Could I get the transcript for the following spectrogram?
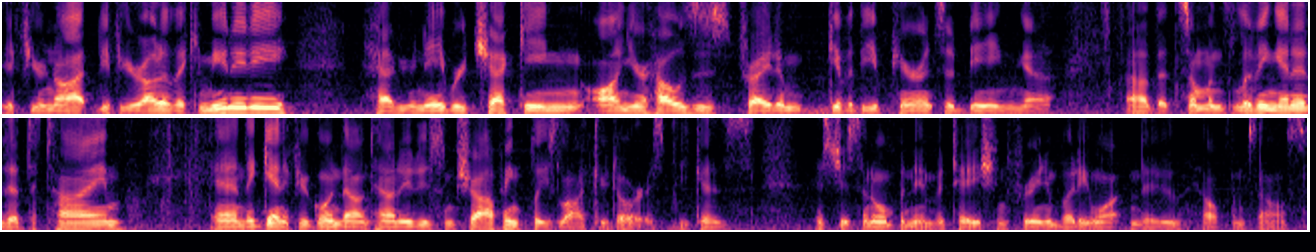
if you're not, if you're out of the community, have your neighbor checking on your houses, try to give it the appearance of being uh, uh, that someone's living in it at the time. And again, if you're going downtown to do some shopping, please lock your doors because it's just an open invitation for anybody wanting to help themselves.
